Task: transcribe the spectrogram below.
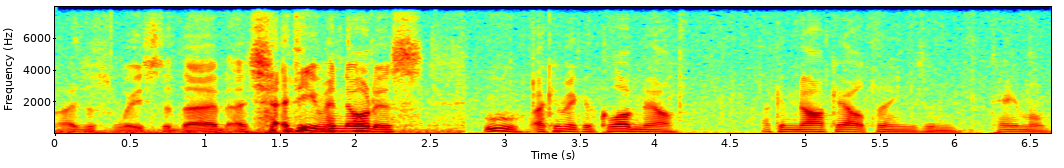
I just wasted that. I, I didn't even notice. Ooh, I can make a club now. I can knock out things and tame them.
